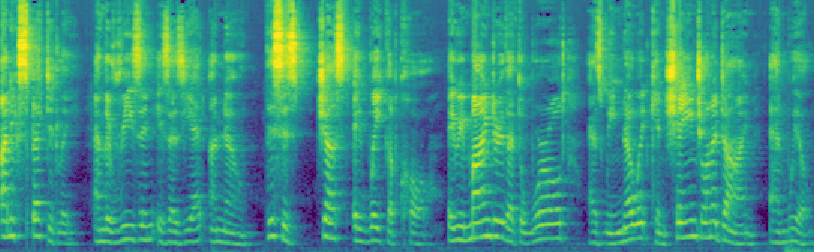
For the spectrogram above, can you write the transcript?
unexpectedly, and the reason is as yet unknown. This is just a wake up call, a reminder that the world as we know it can change on a dime and will.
